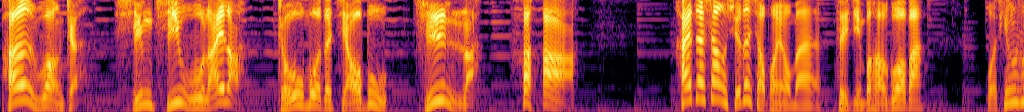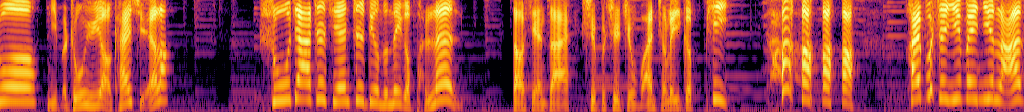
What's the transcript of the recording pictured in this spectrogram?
盼望着，星期五来了，周末的脚步近了，哈哈！还在上学的小朋友们，最近不好过吧？我听说你们终于要开学了，暑假之前制定的那个 plan，到现在是不是只完成了一个屁？哈哈哈哈！还不是因为你懒。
